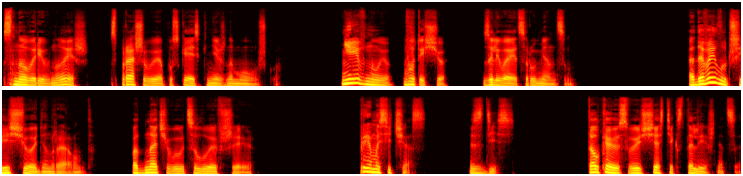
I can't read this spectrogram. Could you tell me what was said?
«Снова ревнуешь?» — спрашиваю, опускаясь к нежному ушку. «Не ревную, вот еще», — заливается румянцем. «А давай лучше еще один раунд». Подначиваю, целуя в шею. «Прямо сейчас» здесь. Толкаю свое счастье к столешнице.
